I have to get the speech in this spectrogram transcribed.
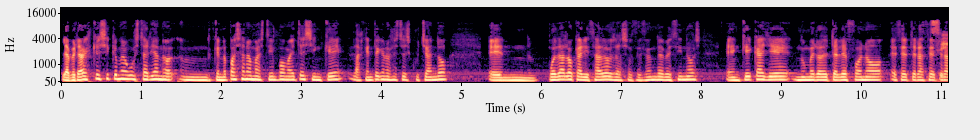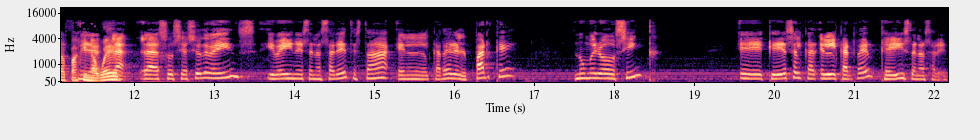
La verdad es que sí que me gustaría no- mm, que no pasara más tiempo, Maite, sin que la gente que nos esté escuchando en- pueda localizaros la asociación de vecinos en qué calle, número de teléfono, etcétera, etcétera, Sí, página mira, web. La, la Asociación de Veïns y Veïnes de Nazaret está en el carrer El Parque, número 5, eh, que es el, el carrer que és de Nazaret.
